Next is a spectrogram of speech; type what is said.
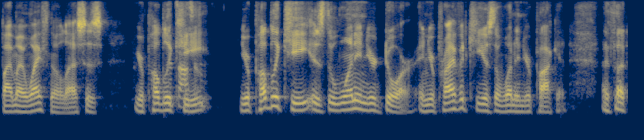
by my wife, no less. Is your public That's key awesome. your public key is the one in your door and your private key is the one in your pocket i thought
